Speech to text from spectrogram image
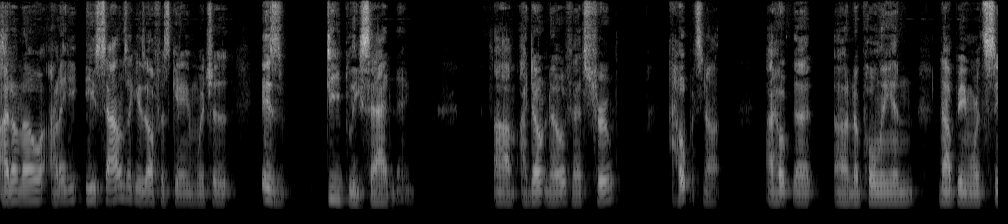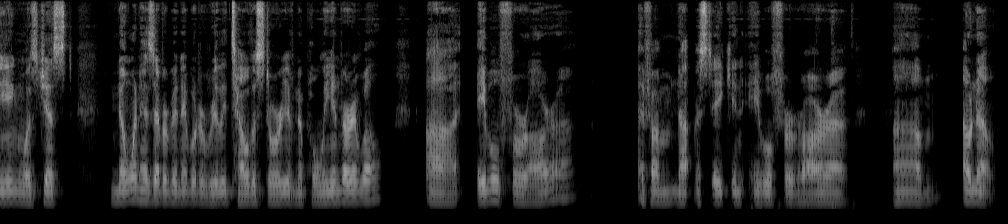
I don't know. I don't, he, he sounds like he's off his game, which is is deeply saddening. Um, I don't know if that's true. I hope it's not. I hope that uh, Napoleon not being worth seeing was just no one has ever been able to really tell the story of Napoleon very well. Uh, Abel Ferrara, if I'm not mistaken, Abel Ferrara. Um, oh no.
